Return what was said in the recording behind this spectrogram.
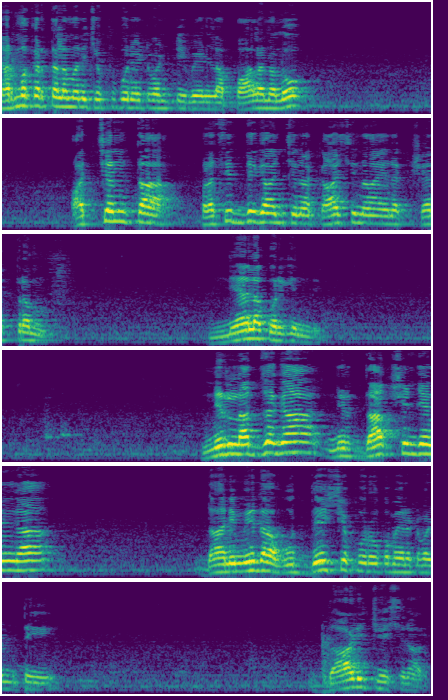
ధర్మకర్తలమని చెప్పుకునేటువంటి వీళ్ళ పాలనలో అత్యంత ప్రసిద్ధిగాంచిన కాశీనాయన క్షేత్రం నేల కొరిగింది. నిర్లజ్జగా నిర్దాక్షిణ్యంగా దాని మీద ఉద్దేశ్యపూర్వకమైనటువంటి దాడి చేసినారు.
